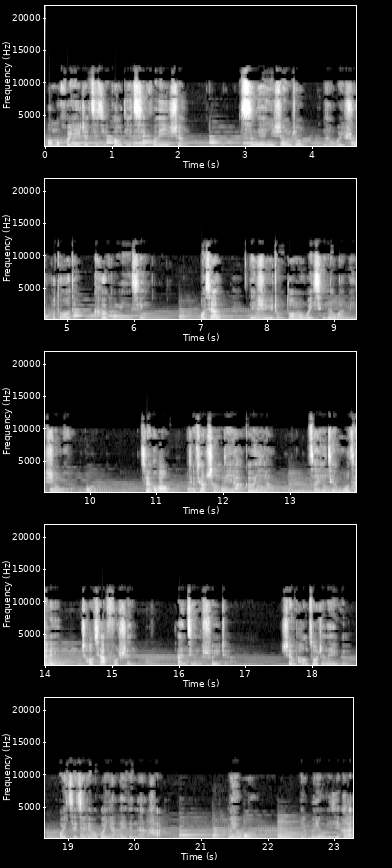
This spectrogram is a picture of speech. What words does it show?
我们回忆着自己高低起伏的一生，思念一生中那为数不多的刻骨铭心。我想，那是一种多么违心的完美生活。最后，就像圣地亚哥一样，在一间屋子里朝下俯身，安静地睡着，身旁坐着那个为自己流过眼泪的男孩，没有梦，也没有遗憾。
